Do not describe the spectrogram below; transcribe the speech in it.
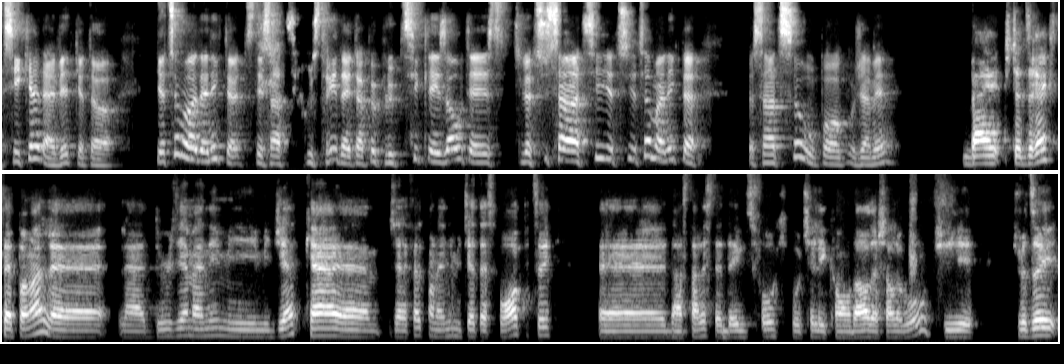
c'est quand, David, que tu as. Y a-tu un moment donné que tu t'es senti frustré d'être un peu plus petit que les autres? Tu l'as-tu senti? Y a-tu un moment donné que tu as, senti ça ou pas? Jamais? Ben, je te dirais que c'était pas mal euh, la deuxième année mi-jet quand euh, j'avais fait mon année mi-jet espoir. Puis, tu sais, dans ce temps-là, c'était Dave Dufault qui coachait les Condors de Charlebourg. Puis, je veux dire,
